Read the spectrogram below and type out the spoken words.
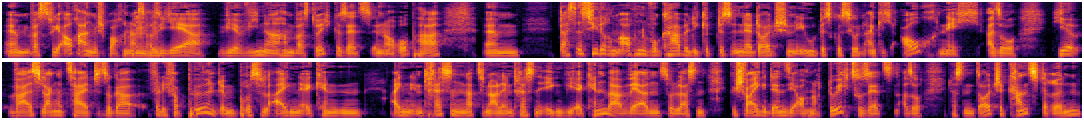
ähm, was du ja auch angesprochen hast, mhm. also yeah, wir Wiener haben was durchgesetzt in Europa, ähm, das ist wiederum auch eine Vokabel, die gibt es in der deutschen EU-Diskussion eigentlich auch nicht. Also hier war es lange Zeit sogar völlig verpönt, in Brüssel eigene erkennen, eigene Interessen, nationale Interessen irgendwie erkennbar werden zu lassen, geschweige denn sie auch noch durchzusetzen. Also, dass eine deutsche Kanzlerin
